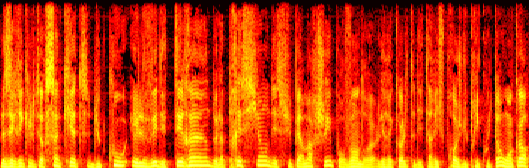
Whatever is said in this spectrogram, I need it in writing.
Les agriculteurs s'inquiètent du coût élevé des terrains, de la pression des supermarchés pour vendre les récoltes à des tarifs proches du prix coûtant, ou encore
